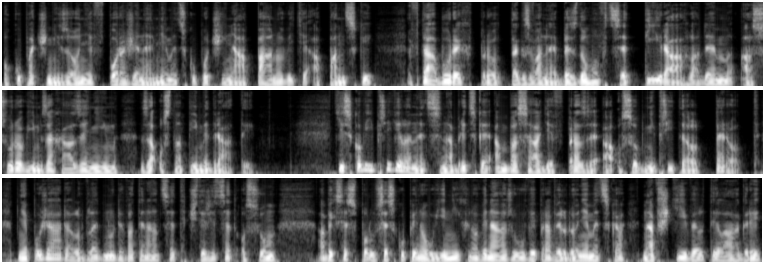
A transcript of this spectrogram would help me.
okupační zóně v poraženém Německu počíná pánovitě a pansky, v táborech pro takzvané bezdomovce týrá hladem a surovým zacházením za osnatými dráty. Tiskový přidělenec na britské ambasádě v Praze a osobní přítel Perot mě požádal v lednu 1948, abych se spolu se skupinou jiných novinářů vypravil do Německa, navštívil ty lágry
